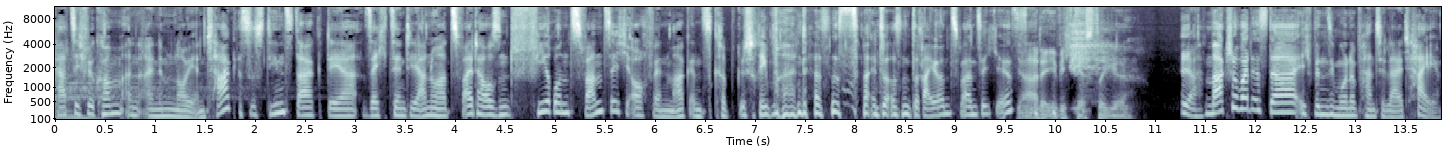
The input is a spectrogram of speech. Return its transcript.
Herzlich willkommen an einem neuen Tag. Es ist Dienstag, der 16. Januar 2024, auch wenn Marc ins Skript geschrieben hat, dass es 2023 ist. Ja, der ewig gestrige. Ja, Marc Schubert ist da, ich bin Simone Panteleit. Hi.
